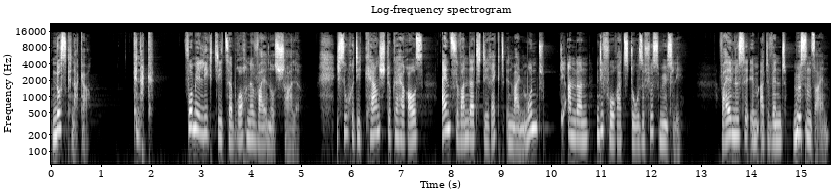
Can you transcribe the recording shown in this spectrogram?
Nussknacker. Knack. Vor mir liegt die zerbrochene Walnussschale. Ich suche die Kernstücke heraus, eins wandert direkt in meinen Mund, die anderen in die Vorratsdose fürs Müsli. Walnüsse im Advent müssen sein.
